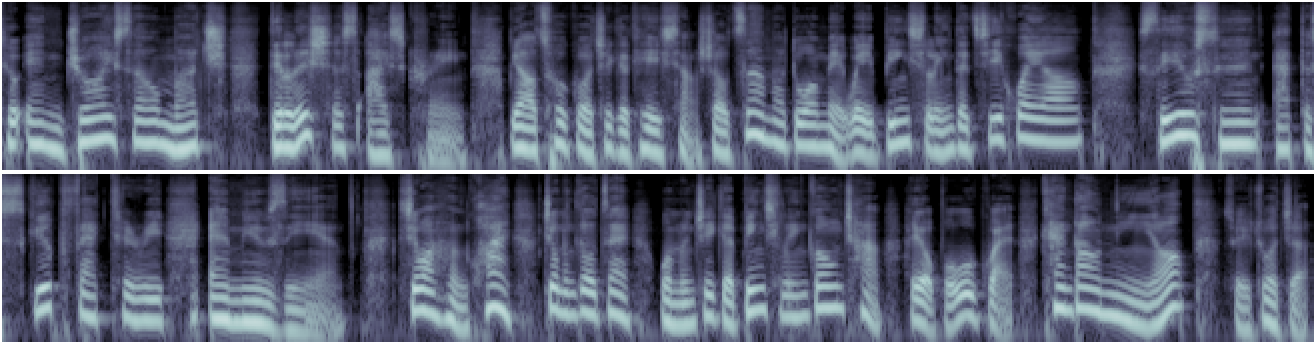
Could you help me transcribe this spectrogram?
to enjoy so much delicious ice cream。不要错过这个可以享受这么多美味冰淇淋的机会哦。See you soon at the Scoop Factory and Museum。希望很快就能够在我们这个冰淇淋工厂还有博物馆看到你哦。所以作者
